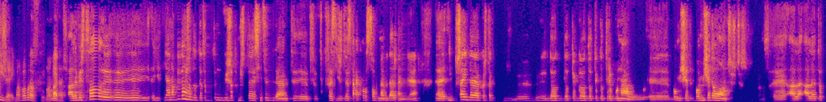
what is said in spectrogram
bliżej, no po prostu, no nie da się. Ale wiesz co, y, y, y, ja nawiążę do tego, co ty mówisz o tym, że to jest incydent w kwestii, że to jest tak osobne wydarzenie i przejdę jakoś tak do, do, tego, do tego Trybunału, bo mi się, bo mi się to łączy szczerze E, ale, ale to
